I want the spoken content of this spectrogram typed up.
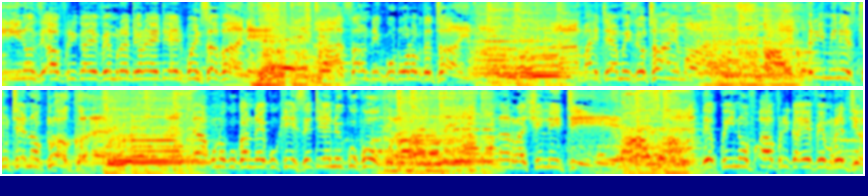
Iyi inonzi africa fm radio 88.7 Ah, sounding good all of the time. Ah, my time is your time. Ah, 3 minutes to 10 o'clock. Ndakunokukandai kukzn kukoko anomira kuna rashiliti. Jaja the queen of africa fm radio.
